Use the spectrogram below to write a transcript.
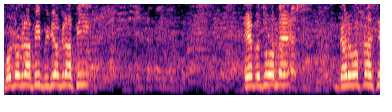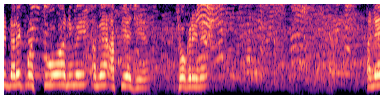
ફોટોગ્રાફી, વિડીયોગ્રાફી. એ બધું અમે ઘર વપરાશની દરેક વસ્તુઓ અમે આપીએ છીએ છોકરીને. અને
